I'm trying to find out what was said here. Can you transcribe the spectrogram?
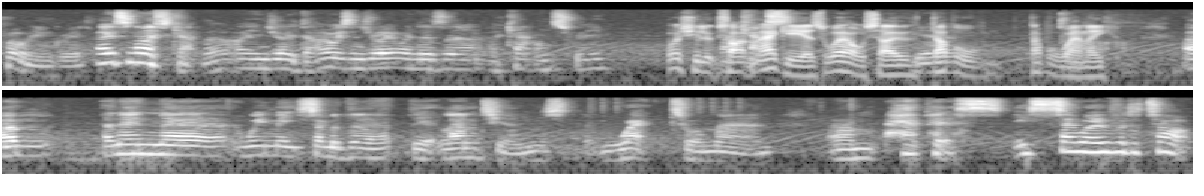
Poor Ingrid. Oh, it's a nice cat though. I enjoyed that. I always enjoy when there's a, a cat on screen. Well, she looks that like cat's- Maggie as well, so Yeah. double double whammy. Um, and then uh, we meet some of the, the Atlanteans, wet to a man. Um, Hippias, he's so over the top.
